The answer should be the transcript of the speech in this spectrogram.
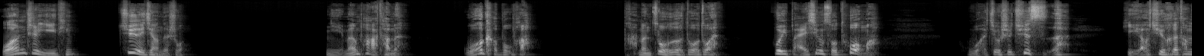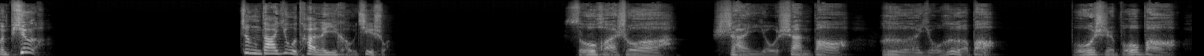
王志一听，倔强的说：“你们怕他们，我可不怕。他们作恶多端，为百姓所唾骂，我就是去死，也要去和他们拼了。”郑大又叹了一口气说：“俗话说，善有善报，恶有恶报。”不是不报，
